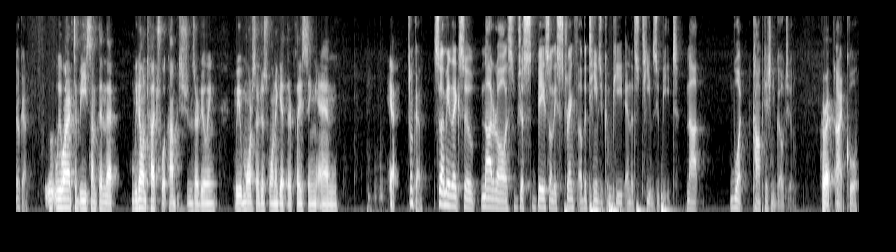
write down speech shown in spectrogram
Okay. We we want it to be something that we don't touch what competitions are doing. We more so just want to get their placing and yeah. Okay. So I mean, like, so not at all. It's just based on the strength of the teams you compete and the teams you beat, not what competition you go to. Correct. All right, cool.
